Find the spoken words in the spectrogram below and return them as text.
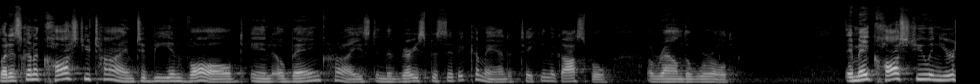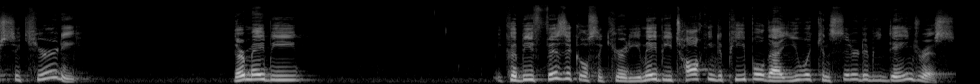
but it's going to cost you time to be involved in obeying Christ in the very specific command of taking the gospel around the world. It may cost you in your security. There may be, it could be physical security. You may be talking to people that you would consider to be dangerous.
